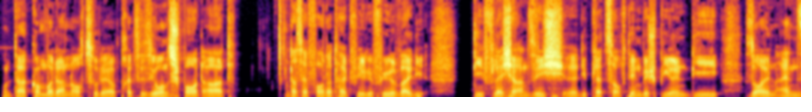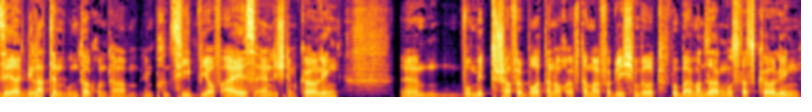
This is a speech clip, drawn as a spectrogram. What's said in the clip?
Und da kommen wir dann auch zu der Präzisionssportart. Das erfordert halt viel Gefühl, weil die, die Fläche an sich, äh, die Plätze, auf denen wir spielen, die sollen einen sehr glatten Untergrund haben. Im Prinzip wie auf Eis, ähnlich dem Curling ähm, womit Shuffleboard dann auch öfter mal verglichen wird, wobei man sagen muss, dass Curling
